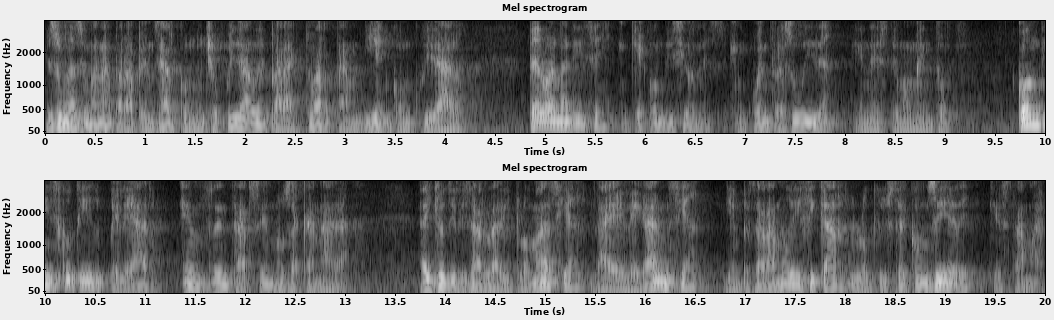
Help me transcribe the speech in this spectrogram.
Es una semana para pensar con mucho cuidado y para actuar también con cuidado, pero analice en qué condiciones encuentra su vida en este momento. Con discutir, pelear, enfrentarse no saca nada. Hay que utilizar la diplomacia, la elegancia y empezar a modificar lo que usted considere que está mal.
